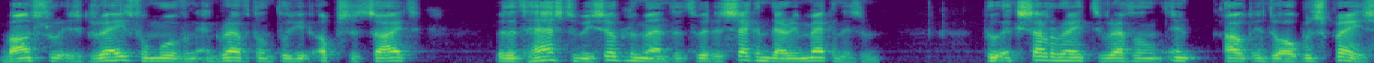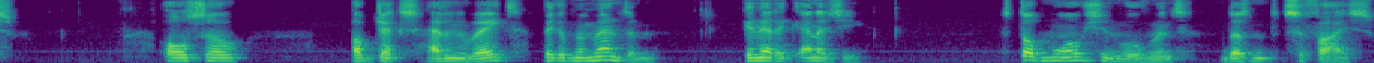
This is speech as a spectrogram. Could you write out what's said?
bounce through is great for moving a graviton to the opposite side but it has to be supplemented with a secondary mechanism to accelerate the graviton in, out into open space. Also, objects having weight pick up momentum, kinetic energy. Stop motion movement doesn't suffice.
